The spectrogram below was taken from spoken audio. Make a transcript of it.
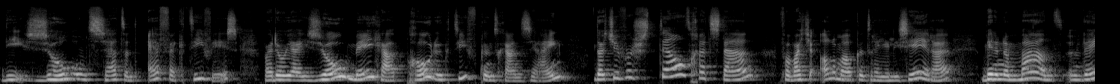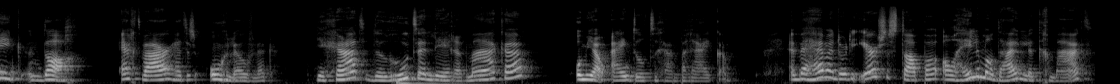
die zo ontzettend effectief is, waardoor jij zo mega productief kunt gaan zijn, dat je versteld gaat staan van wat je allemaal kunt realiseren binnen een maand, een week, een dag. Echt waar, het is ongelooflijk. Je gaat de route leren maken om jouw einddoel te gaan bereiken. En we hebben door die eerste stappen al helemaal duidelijk gemaakt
